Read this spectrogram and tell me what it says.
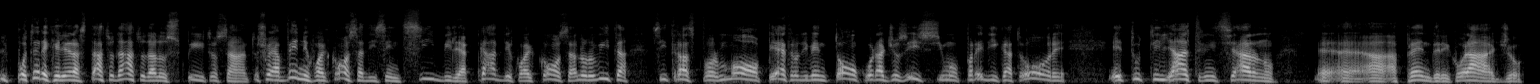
il potere che gli era stato dato dallo Spirito Santo, cioè avvenne qualcosa di sensibile, accadde qualcosa, la loro vita si trasformò, Pietro diventò un coraggiosissimo predicatore e tutti gli altri iniziarono eh, a, a prendere coraggio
